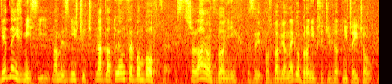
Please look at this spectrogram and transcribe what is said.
W jednej z misji mamy zniszczyć nadlatujące bombowce, strzelając do nich z pozbawionego broni przeciwlotniczej czołgu.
